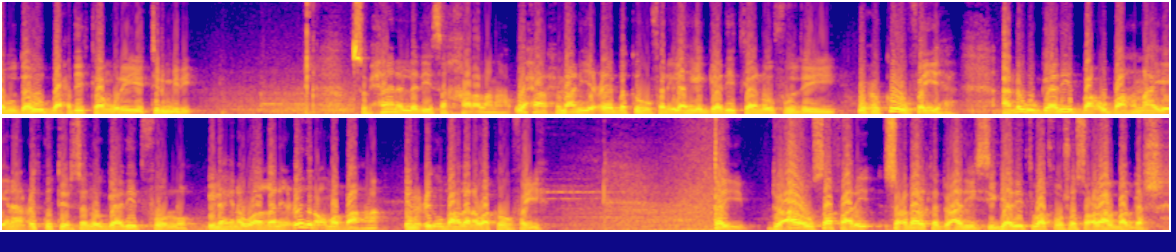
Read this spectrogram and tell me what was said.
abu daawuud baa xadiidkan wareeyey tirmidi. Subxaana aladii sakhara lanaa waxaa xumaan iyo ceebba ka hufan ilaahiga gaadiidkaa noo fududeeyey. Wuxuu ka hufan yaha annagu gaadiid baan u baahannahay inaan cid ku tiirsanno gaadiid fuullo. Ilaahina waa qani cidna uma baahna. Inuu cid u baahdana waa ka hufan yahay ducaau safari socdaalka ducadiisii gaadiidkii baad fuusho socdaal baad gashay.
